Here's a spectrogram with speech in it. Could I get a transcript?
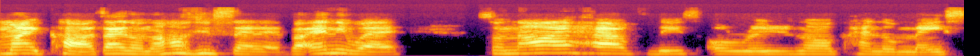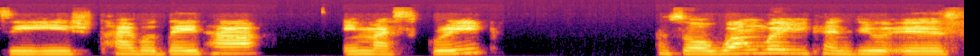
my cards. I don't know how to say it, but anyway. So now I have this original kind of messy type of data in my script. So one way you can do is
